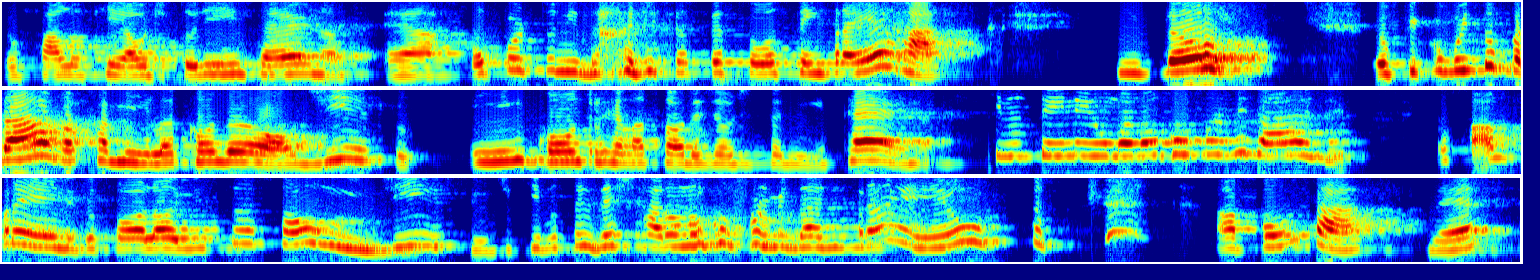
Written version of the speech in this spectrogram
Eu falo que a auditoria interna é a oportunidade que as pessoas têm para errar. Então, eu fico muito brava, Camila, quando eu audito e encontro relatórios de auditoria interna que não tem nenhuma não conformidade eu falo para eles, eu falo, oh, isso é só um indício de que vocês deixaram não conformidade para eu apontar, né?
